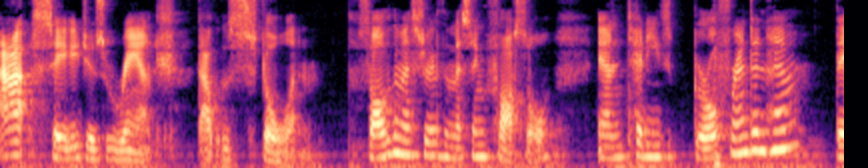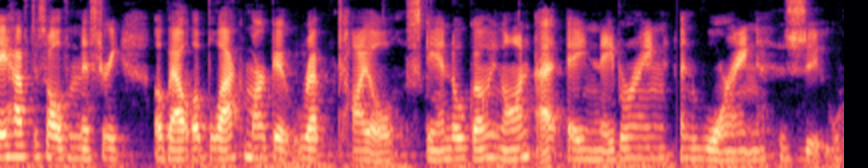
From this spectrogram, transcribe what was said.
at Sage's ranch that was stolen. Solve the mystery of the missing fossil, and Teddy's girlfriend and him, they have to solve a mystery about a black market reptile scandal going on at a neighboring and warring zoo.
